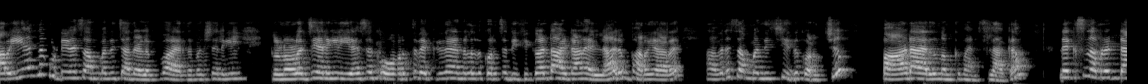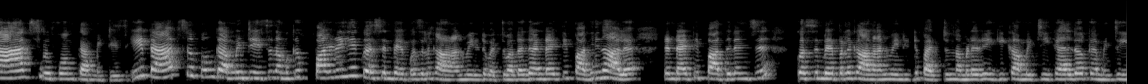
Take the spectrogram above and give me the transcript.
അറിയുന്ന കുട്ടീനെ സംബന്ധിച്ച് അത് എളുപ്പമായിരുന്നു പക്ഷെ അല്ലെങ്കിൽ ക്രൊണോളജി അല്ലെങ്കിൽ ഇയേഴ്സ് ഒക്കെ ഓർത്ത് വെക്കുക എന്നുള്ളത് കുറച്ച് ഡിഫിക്കൽട്ട് ആയിട്ടാണ് എല്ലാവരും പറയാറ്. അവരെ സംബന്ധിച്ച് ഇത് കുറച്ച് പാടായിരുന്നു നമുക്ക് മനസ്സിലാക്കാം. നെക്സ്റ്റ് നമ്മുടെ ടാക്സ് റിഫോം കമ്മിറ്റീസ് ഈ ടാക്സ് റിഫോം കമ്മിറ്റീസ് നമുക്ക് പഴയ ക്വസ്റ്റ്യൻ പേപ്പേഴ്സിൽ കാണാൻ വേണ്ടിയിട്ട് പറ്റും. അതായത് രണ്ടായിരത്തി പതിനാല് രണ്ടായിരത്തി പതിനഞ്ച് ക്വസ്റ്റ്യൻ പേപ്പറിൽ കാണാൻ വേണ്ടിയിട്ട് പറ്റും. നമ്മുടെ റെഗി കമ്മിറ്റി കാൽഡോ കമ്മിറ്റി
